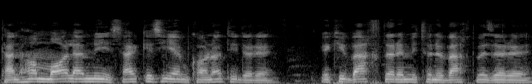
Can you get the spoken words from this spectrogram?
تنها مالم نیست. هر کسی امکاناتی داره. یکی وقت داره می‌تونه وقت بذاره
